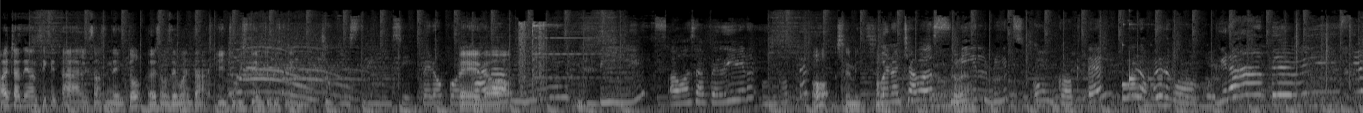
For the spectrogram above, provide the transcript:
Hola chat de Ansi, ¿qué tal? Estamos en directo, ahora estamos de vuelta y chupistream, chupistream. Chupi Stream, sí. Pero por Pero- cada mil bits vamos a pedir un cóctel. Oh, se me... Bueno, chavos, Otra. mil bits, un cóctel. ¡Hola, vergo! ¡Grande vicio!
